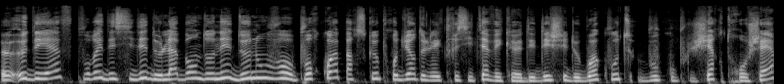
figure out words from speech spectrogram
EDF euh, e pourrait décider de l'abandonner de nouveau. Pourquoi? Parce que produire de l'électricité avec euh, des déchets de bois coûte beaucoup plus cher, trop cher.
